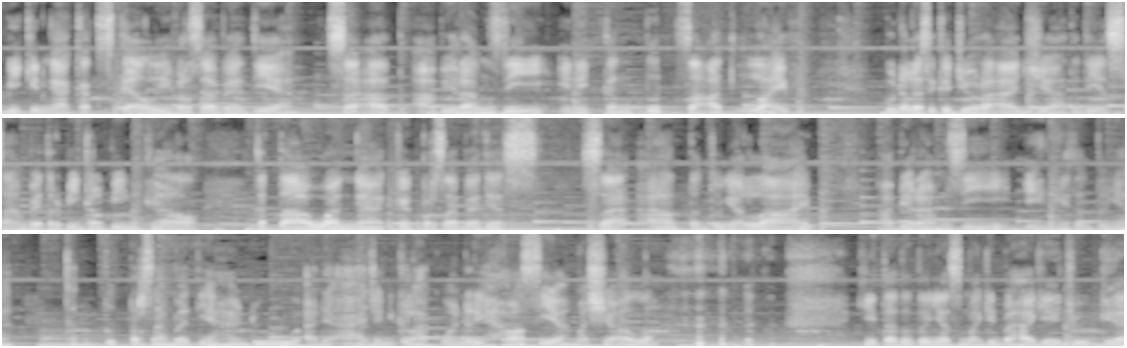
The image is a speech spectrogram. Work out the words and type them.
bikin ngakak sekali persahabat ya. Saat Abi Ramzi ini kentut saat live. Bunda Lesti Kejora aja tentunya sampai terpingkal-pingkal. Ketawa ngakak persahabat ya. Saat tentunya live Abi Ramzi ini tentunya kentut persahabat ya. Aduh ada aja nih kelakuan dari host ya Masya Allah Kita tentunya semakin bahagia juga.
